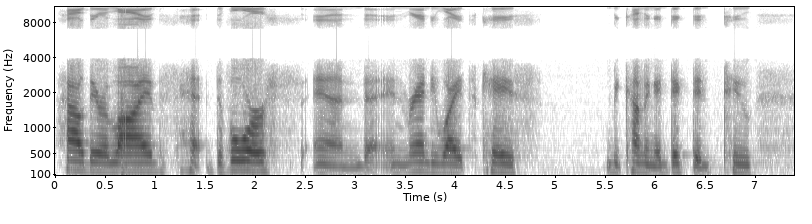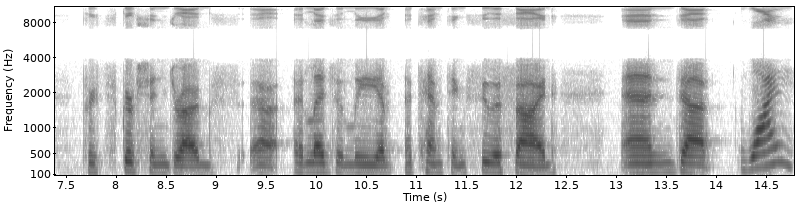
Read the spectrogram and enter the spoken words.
how their lives ha- divorce, and uh, in Randy White's case, becoming addicted to prescription drugs, uh, allegedly uh, attempting suicide, and uh, why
